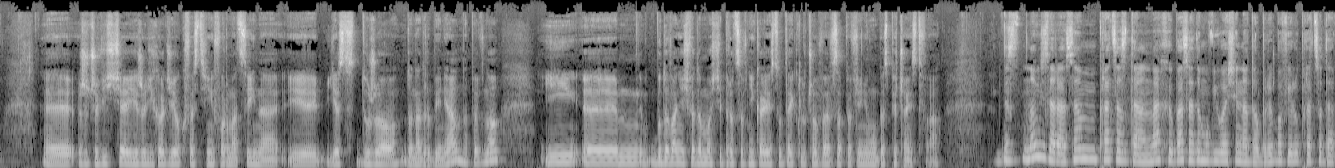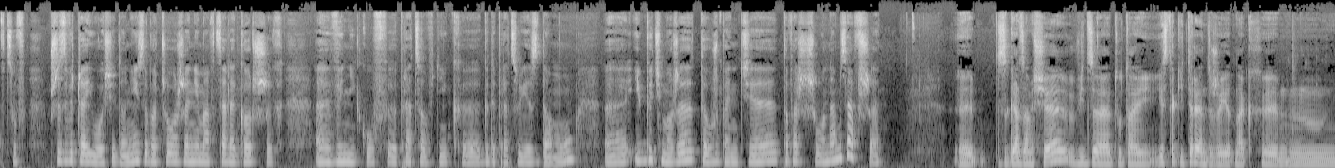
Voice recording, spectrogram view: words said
Y, rzeczywiście, jeżeli chodzi o kwestie informacyjne, jest dużo do nadrobienia na pewno i budowanie świadomości pracownika jest tutaj kluczowe w zapewnieniu mu bezpieczeństwa. No i zarazem praca zdalna chyba zadomowiła się na dobre, bo wielu pracodawców przyzwyczaiło się do niej, zobaczyło, że nie ma wcale gorszych e, wyników e, pracownik, e, gdy pracuje z domu i być może to już będzie towarzyszyło nam zawsze. Y, zgadzam się, widzę tutaj, jest taki trend, że jednak y,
